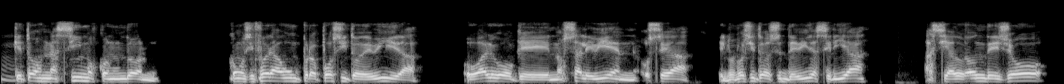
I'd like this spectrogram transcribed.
Mm. Que todos nacimos con un don, como si fuera un propósito de vida o algo que nos sale bien. O sea, el propósito de vida sería hacia donde yo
